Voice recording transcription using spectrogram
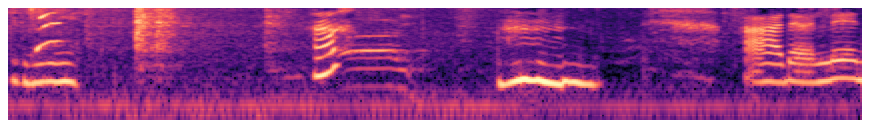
ดีฮะอืมพาเดินเล่น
